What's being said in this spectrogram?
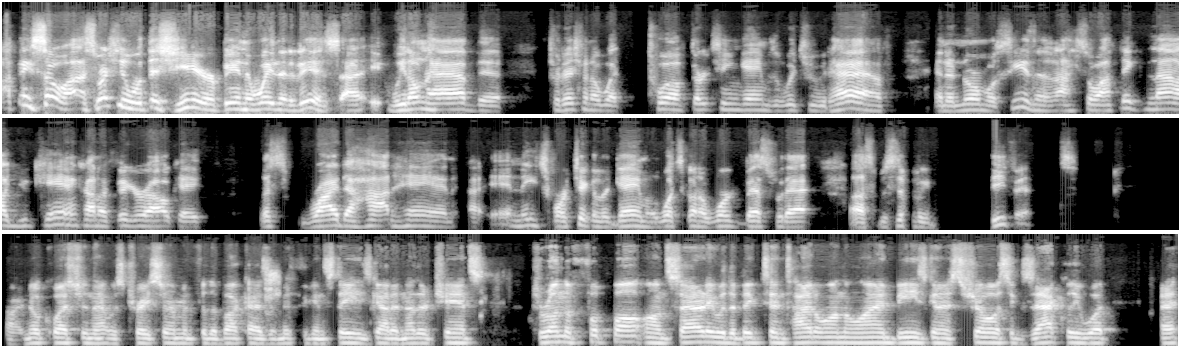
I think so, especially with this year being the way that it is. Uh, we don't have the traditional, what, 12, 13 games which you would have in a normal season. So I think now you can kind of figure out, okay, let's ride the hot hand uh, in each particular game and what's going to work best for that uh, specific defense. All right, no question. That was Trey Sermon for the Buckeyes at Michigan State. He's got another chance to run the football on Saturday with a Big Ten title on the line. Beanie's going to show us exactly what uh,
